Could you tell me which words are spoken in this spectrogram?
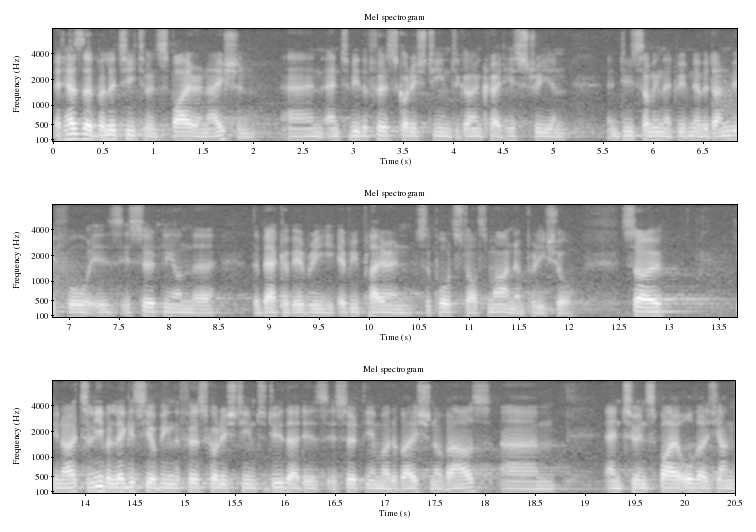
it has the ability to inspire a nation and, and to be the first Scottish team to go and create history and, and do something that we've never done before is, is certainly on the, the back of every, every player and support staff's mind, I'm pretty sure. So, you know, to leave a legacy of being the first Scottish team to do that is, is certainly a motivation of ours um, and to inspire all those young,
